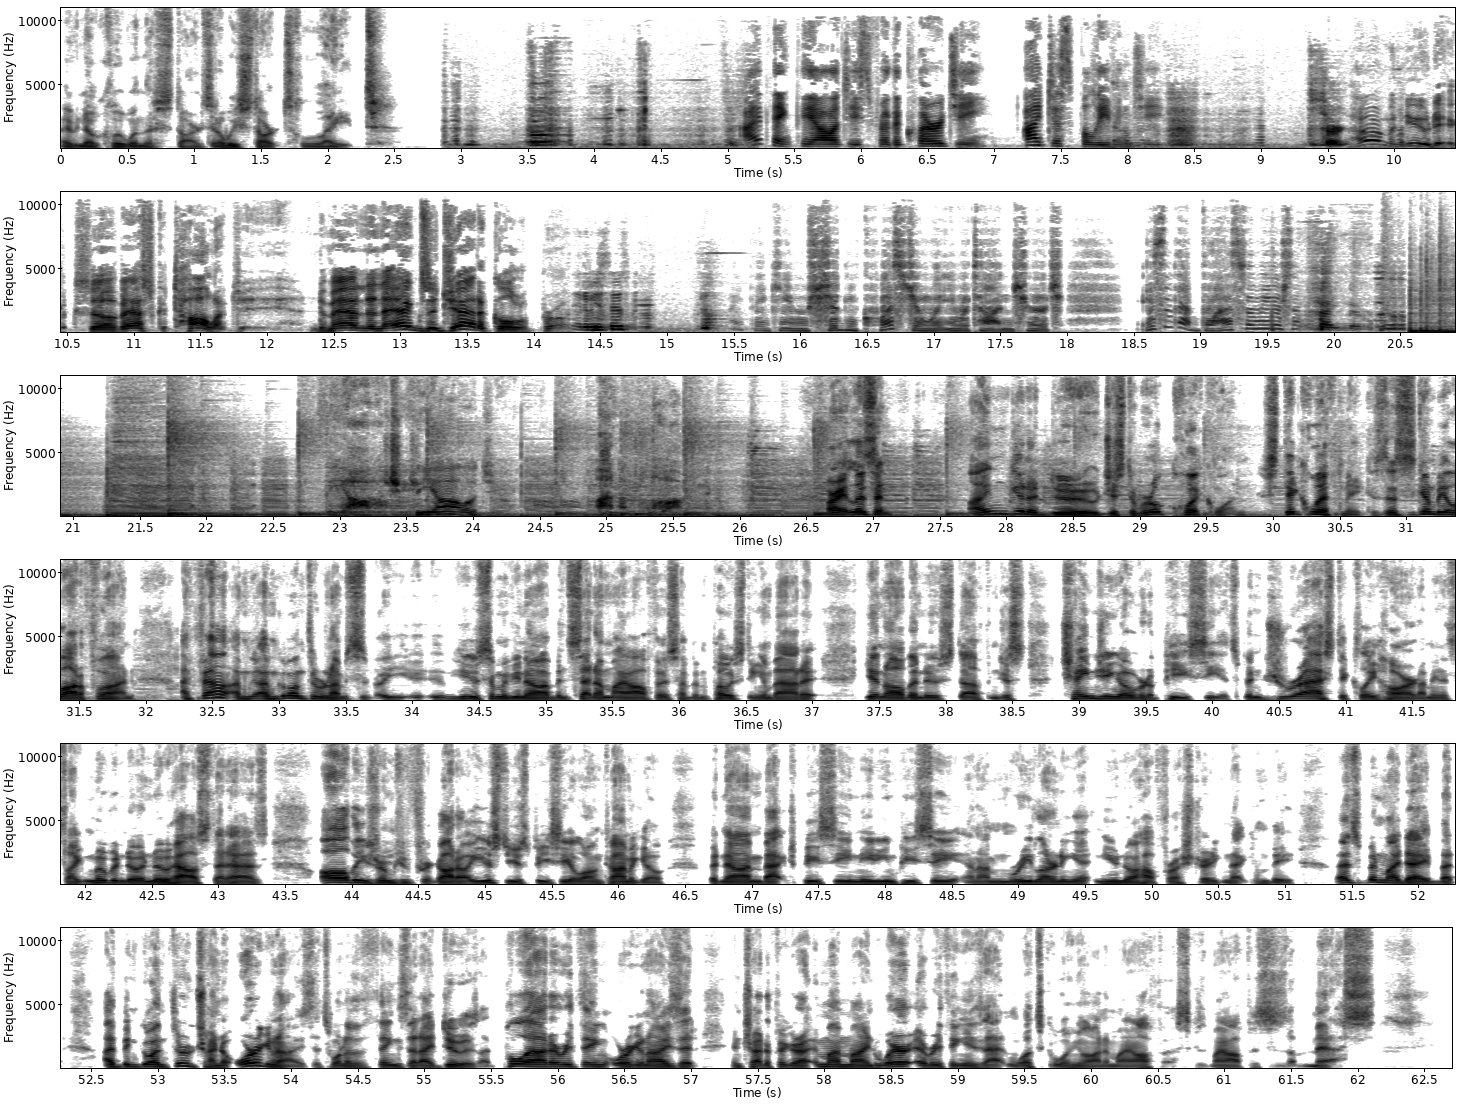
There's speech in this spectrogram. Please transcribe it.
I have no clue when this starts. It always starts late. I think theology's for the clergy. I just believe in Jesus. Certain hermeneutics of eschatology demand an exegetical approach. I think you shouldn't question what you were taught in church. Isn't that blasphemy or something? Theology. Theology. Unplugged. All right, listen. I'm gonna do just a real quick one. Stick with me because this is gonna be a lot of fun. I found I'm, I'm going through and I'm uh, you, you some of you know I've been setting up my office. I've been posting about it, getting all the new stuff, and just changing over to PC. It's been drastically hard. I mean, it's like moving to a new house that has all these rooms you forgot. I used to use PC a long time ago, but now I'm back to PC, needing PC, and I'm relearning it. And you know how frustrating that can be. That's been my day, but I've been going through trying to organize. It's one of the things that I do is I pull out everything, organize it, and try to figure out in my mind where everything is at and what's going on in my office because my office is a mess.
